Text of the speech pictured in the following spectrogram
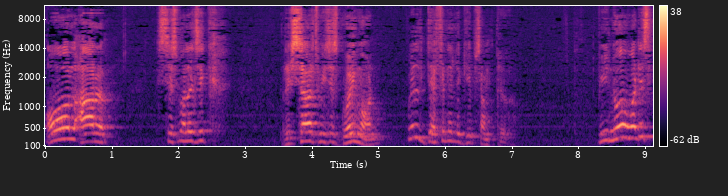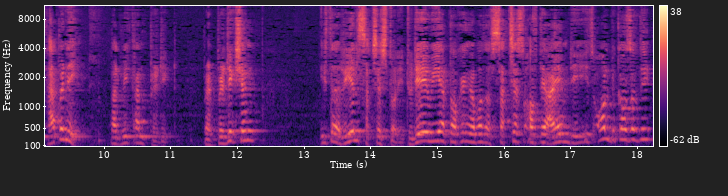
all our seismologic research which is going on will definitely give some clue. We know what is happening, but we can't predict. But prediction is the real success story. Today we are talking about the success of the IMD. It's all because of the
